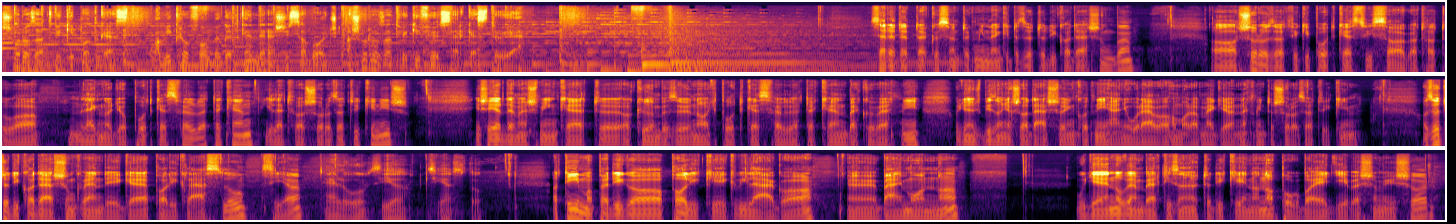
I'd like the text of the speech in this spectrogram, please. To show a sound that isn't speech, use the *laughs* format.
Sorozatviki Podcast. A mikrofon mögött Kenderesi Szabolcs, a Sorozatviki főszerkesztője. Szeretettel köszöntök mindenkit az ötödik adásunkban. A Sorozatviki Podcast visszahallgatható a legnagyobb podcast felületeken, illetve a Sorozatvikin is, és érdemes minket a különböző nagy podcast felületeken bekövetni, ugyanis bizonyos adásaink ott néhány órával hamarabb megjelennek, mint a Sorozatvikin. Az ötödik adásunk vendége Palik László. Szia! Hello, szia, sziasztok! A téma pedig a Palikék világa by Monna. Ugye november 15-én a napokba egy éves a műsor,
